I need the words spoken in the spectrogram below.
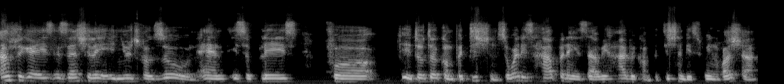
Africa is essentially a neutral zone and it's a place for a total competition. So what is happening is that we have a competition between Russia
